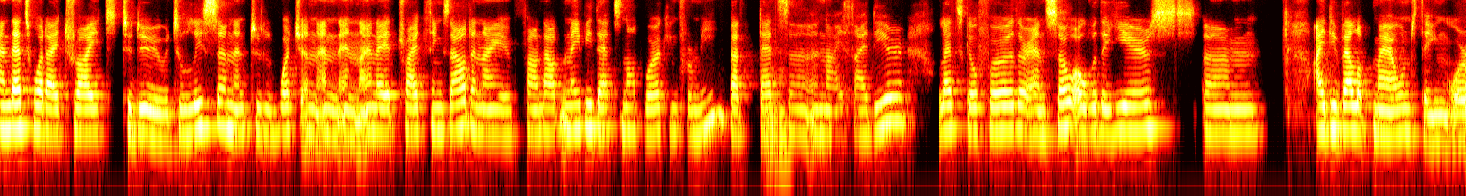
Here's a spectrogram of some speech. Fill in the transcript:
and that's what i tried to do to listen and to watch and and, and, and i tried things out and i found out maybe that's not working for me but that's mm. a, a nice idea. Let's go further. And so over the years um, i developed my own thing or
